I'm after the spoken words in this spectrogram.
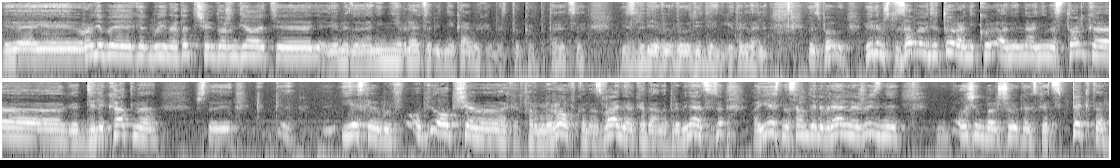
И, и, вроде бы, как бы, иногда человек должен делать, э, я имею в виду, они не являются бедняками, как бы, только пытаются из людей вы, выудить деньги и так далее. То есть, видим, что заповеди Тора, они, они, они настолько деликатно, что есть как бы общая как формулировка, название, когда она применяется, все, а есть на самом деле в реальной жизни очень большой, как сказать, спектр,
